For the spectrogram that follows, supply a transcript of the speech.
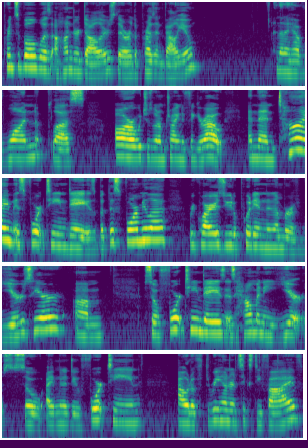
Principal was $100, there are the present value. And then I have 1 plus R, which is what I'm trying to figure out. And then time is 14 days, but this formula requires you to put in the number of years here. Um, so 14 days is how many years? So I'm going to do 14 out of 365,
